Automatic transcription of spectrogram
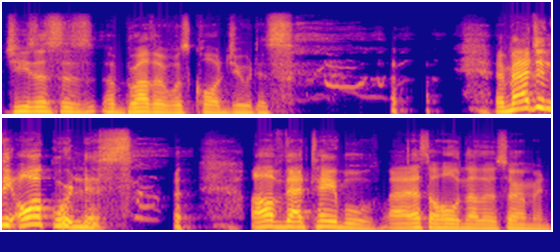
Jesus' brother was called Judas. Imagine the awkwardness of that table. Uh, that's a whole nother sermon.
